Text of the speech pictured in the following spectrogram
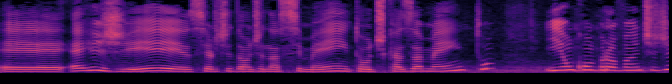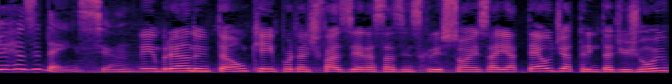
é, RG, certidão de nascimento ou de casamento e um comprovante de residência. Lembrando então que é importante fazer essas inscrições aí até o dia 30 de junho,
